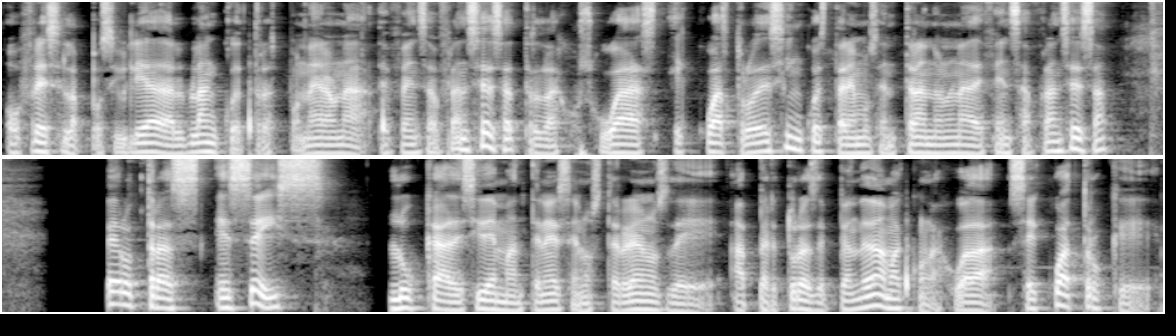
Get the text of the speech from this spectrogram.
ofrece la posibilidad al blanco de transponer a una defensa francesa. Tras las jugadas E4, D5 estaremos entrando en una defensa francesa. Pero tras E6, Luca decide mantenerse en los terrenos de aperturas de peón de dama con la jugada C4, que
